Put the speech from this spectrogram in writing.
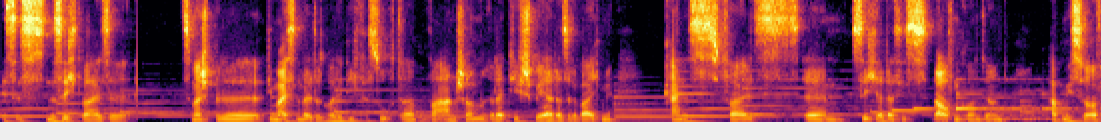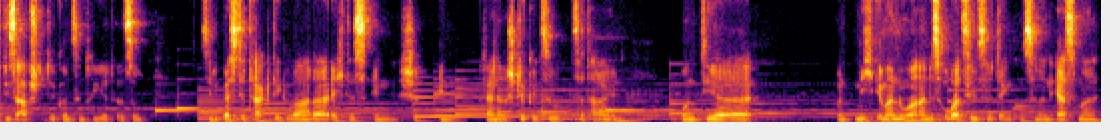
es ist eine Sichtweise. Zum Beispiel die meisten Weltrekorde, die ich versucht habe, waren schon relativ schwer. Also da war ich mir keinesfalls ähm, sicher, dass ich es laufen konnte und habe mich so auf diese Abschnitte konzentriert. Also, also die beste Taktik war da, echt es in, in kleinere Stücke zu zerteilen und dir und nicht immer nur an das Oberziel zu denken, sondern erstmal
